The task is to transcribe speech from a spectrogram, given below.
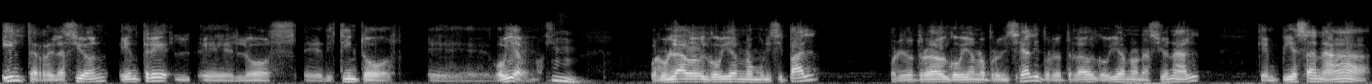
interrelación entre eh, los eh, distintos eh, gobiernos. Por un lado el gobierno municipal, por el otro lado el gobierno provincial y por el otro lado el gobierno nacional, que empiezan a,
